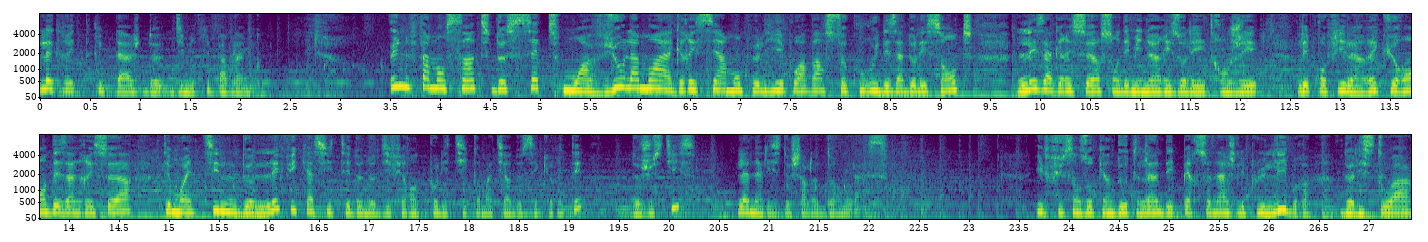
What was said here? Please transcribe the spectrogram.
Le cryptage de Dimitri Pavlenko. Une femme enceinte de 7 mois violemment agressée à Montpellier pour avoir secouru des adolescentes. Les agresseurs sont des mineurs isolés étrangers. Les profils récurrents des agresseurs témoignent-ils de l'efficacité de nos différentes politiques en matière de sécurité, de justice? L'analyse de Charlotte Dornelas. Il fut sans aucun doute l'un des personnages les plus libres de l'histoire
